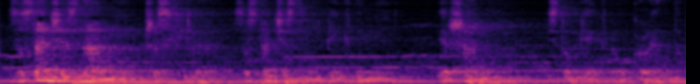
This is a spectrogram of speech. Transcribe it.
Zostańcie z nami przez chwilę. Zostańcie z tymi pięknymi wierszami i z tą piękną kolendą.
